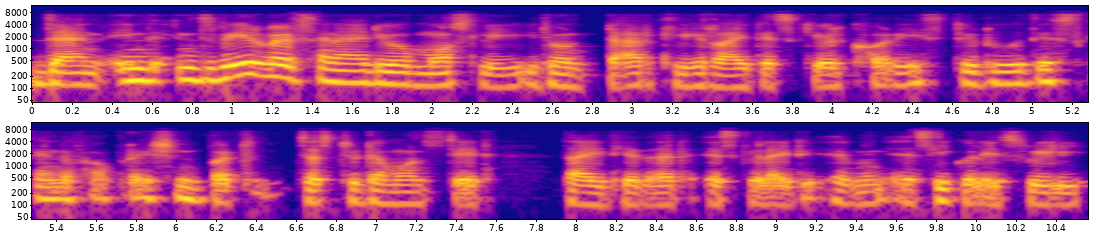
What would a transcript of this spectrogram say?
then in the, in the real world scenario, mostly you don't directly write SQL queries to do this kind of operation, but just to demonstrate the idea that SQL, I mean, SQL is really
